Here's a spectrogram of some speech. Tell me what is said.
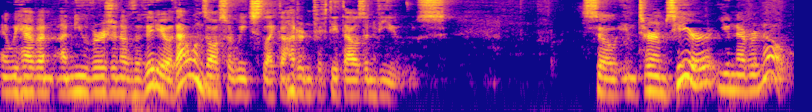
And we have an, a new version of the video. That one's also reached like 150,000 views. So in terms here, you never know.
